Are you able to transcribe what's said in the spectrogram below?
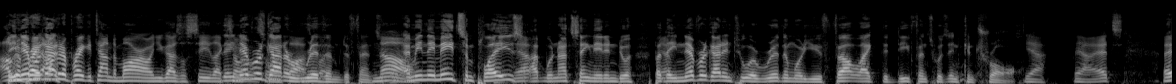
I'm gonna, never break, I'm got- gonna break it down tomorrow, and you guys will see. Like they some- never some got a thoughts, but- rhythm defensively. No. I mean they made some plays. Yep. I, we're not saying they didn't do it, but Yep. they never got into a rhythm where you felt like the defense was in control. Yeah, yeah. It's uh,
